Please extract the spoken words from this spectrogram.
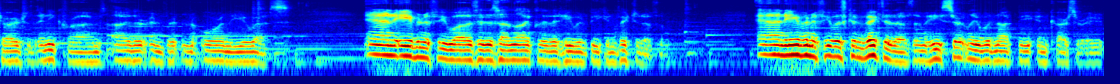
charged with any crimes either in Britain or in the US. And even if he was, it is unlikely that he would be convicted of them. And even if he was convicted of them, he certainly would not be incarcerated.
